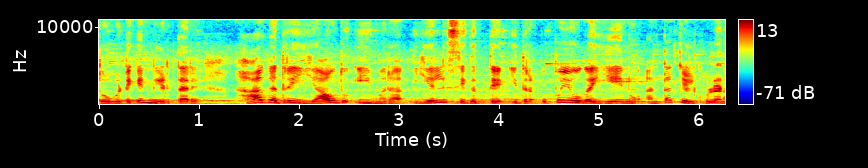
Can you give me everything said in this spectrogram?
ತೊಗಟೆಗೆ ನೀಡ್ತಾರೆ. ಹಾಗಾದರೆ ಯಾವುದು ಈ ಮರ ಎಲ್ಲಿ ಸಿಗುತ್ತೆ? ಇದರ ಉಪಯೋಗ ಏನು ಅಂತ ತಿಳ್ಕೊಳ್ಳೋಣ.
